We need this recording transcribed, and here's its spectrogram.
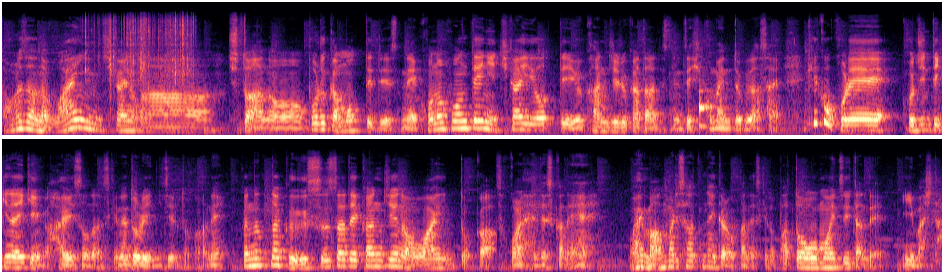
どれだろうなワインに近いのかな。ちょっとあのポルカ持っててですねこのフォンテインに近いよっていう感じる方はですねぜひコメントください。結構これ個人的な意見が入りそうなんですけどねどれに似てるとかはね。なんとなく薄さで感じるのはワインとかそこら辺ですかね。ワインもあんまり触ってないからわかんないですけどパッと思いついたんで言いました。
